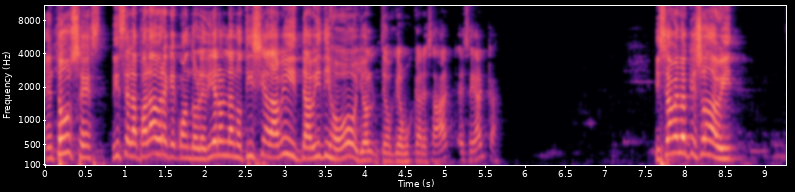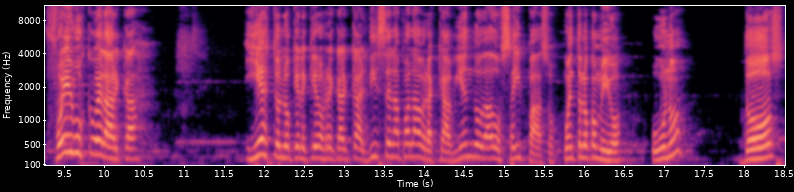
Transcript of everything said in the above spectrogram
Entonces, dice la palabra que cuando le dieron la noticia a David, David dijo, oh, yo tengo que buscar esa ese arca. ¿Y sabe lo que hizo David? Fue y buscó el arca. Y esto es lo que le quiero recalcar. Dice la palabra que habiendo dado seis pasos, cuéntelo conmigo. Uno, dos,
